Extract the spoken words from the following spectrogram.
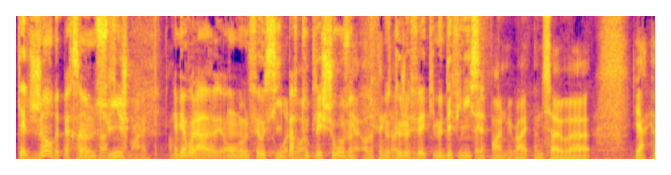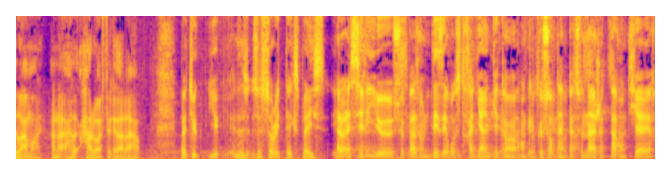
quel genre de personne suis-je? Eh bien voilà, euh, on le fait aussi par toutes les choses euh, que je fais qui me définissent. They define me, right? And so, yeah, who am I? And how, how do I figure that out? Alors la série euh, se passe dans le désert australien, qui est en, en quelque sorte un personnage à part entière.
